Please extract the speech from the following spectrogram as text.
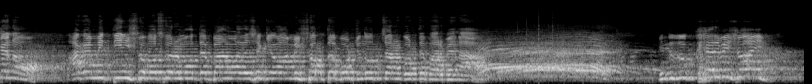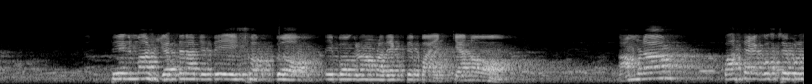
কেন? আগামী তিনশো বছরের মধ্যে বাংলাদেশে কেউ আমি শব্দ পর্যন্ত উচ্চারণ করতে পারবে না। কিন্তু দুঃখের বিষয় তিন মাস যেতে না যেতে এই শব্দ, এই প্রোগ্রাম আমরা দেখতে পাই। কেন? আমরা পাঁচই আগস্টের পরে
